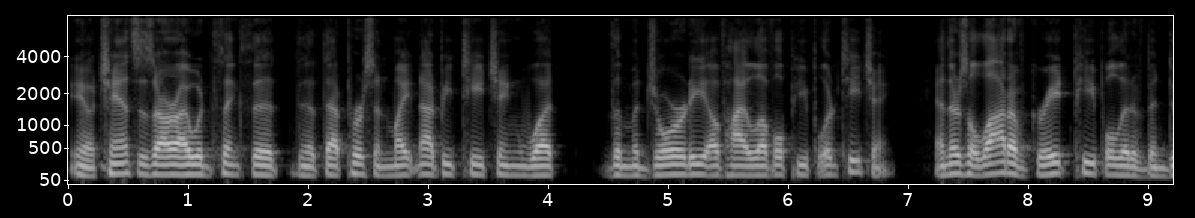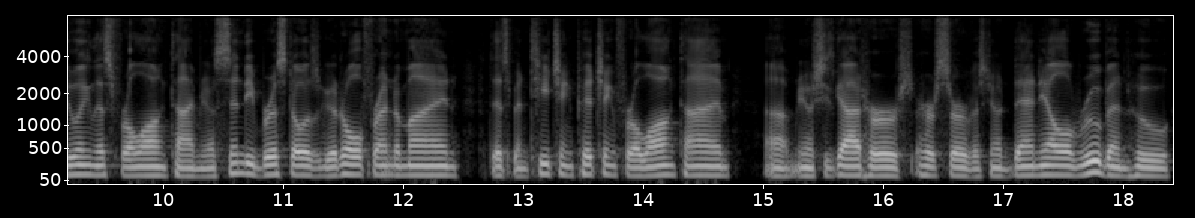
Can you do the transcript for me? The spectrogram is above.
you know, chances are I would think that that, that person might not be teaching what the majority of high level people are teaching. And there's a lot of great people that have been doing this for a long time. You know, Cindy Bristow is a good old friend of mine that's been teaching pitching for a long time. Um, you know, she's got her her service. You know, Danielle Rubin, who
